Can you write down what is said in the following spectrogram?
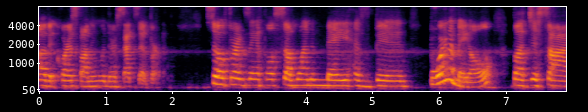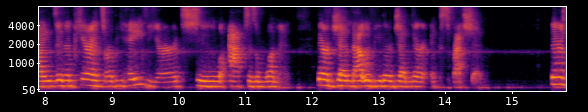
of it corresponding with their sex at birth. So, for example, someone may have been born a male, but decides in appearance or behavior to act as a woman. Their gen that would be their gender expression. There's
